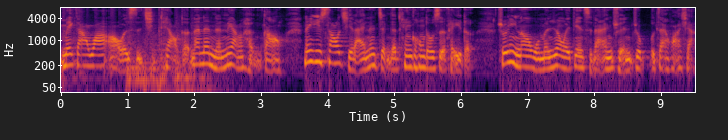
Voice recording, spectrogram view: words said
megawatt hours 起跳的，那那能量很高，那一烧起来，那整个天空都是黑的。所以呢，我们认为电池的安全就不在话下。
